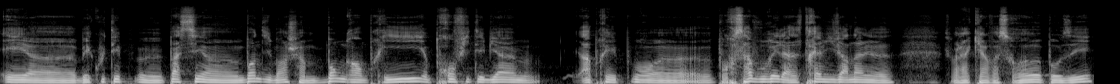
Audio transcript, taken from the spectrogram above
Et euh, bah, écoutez, euh, passez un bon dimanche, un bon Grand Prix. Profitez bien après pour, euh, pour savourer la trêve hivernale sur laquelle on va se reposer.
